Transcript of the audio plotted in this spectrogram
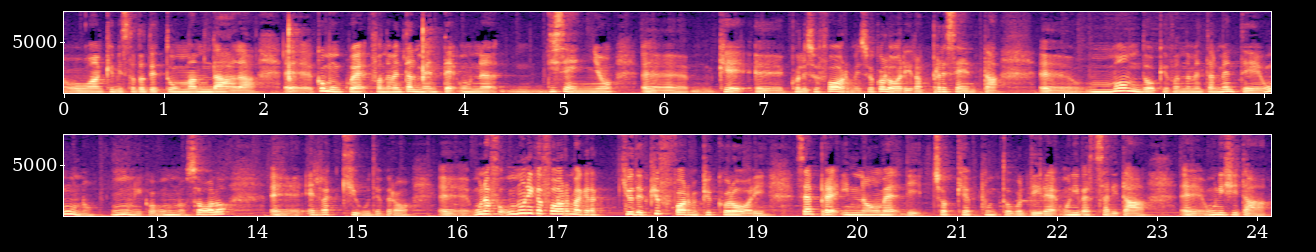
o anche mi è stato detto un mandala, eh, comunque fondamentalmente un disegno eh, che eh, con le sue forme, i suoi colori rappresenta eh, un mondo che fondamentalmente è uno, unico, uno solo, eh, e racchiude però eh, una, un'unica forma che racchiude più forme, più colori, sempre in nome di ciò che appunto vuol dire universalità, eh, unicità,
